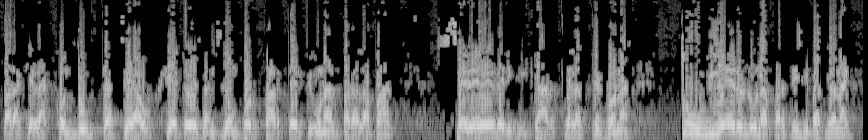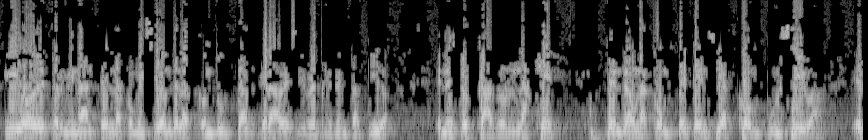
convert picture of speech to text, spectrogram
Para que la conducta sea objeto de sanción por parte del Tribunal para la Paz, se debe verificar que las personas tuvieron una participación activa o determinante en la comisión de las conductas graves y representativas. En estos casos, la JEP tendrá una competencia compulsiva, es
